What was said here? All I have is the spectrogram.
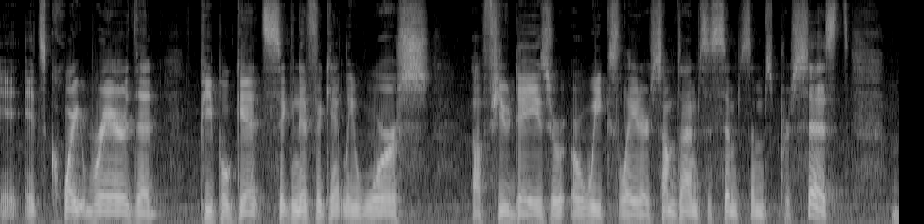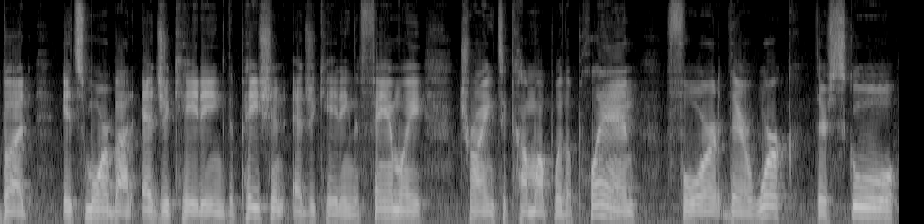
it, it's quite rare that people get significantly worse a few days or, or weeks later. Sometimes the symptoms persist, but it's more about educating the patient, educating the family, trying to come up with a plan for their work, their school,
